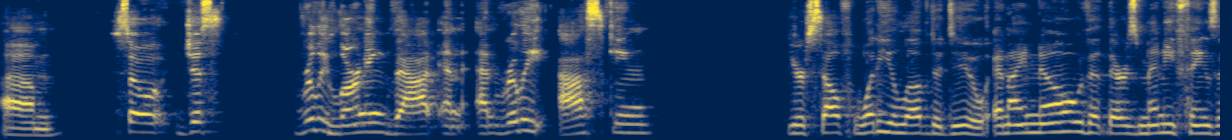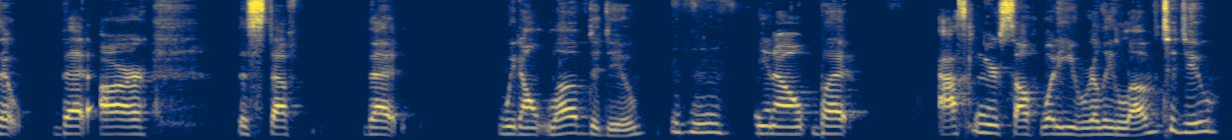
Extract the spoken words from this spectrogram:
Um, so just really learning that and and really asking yourself what do you love to do? And i know that there's many things that that are the stuff that we don't love to do mm-hmm. you know but asking yourself what do you really love to do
